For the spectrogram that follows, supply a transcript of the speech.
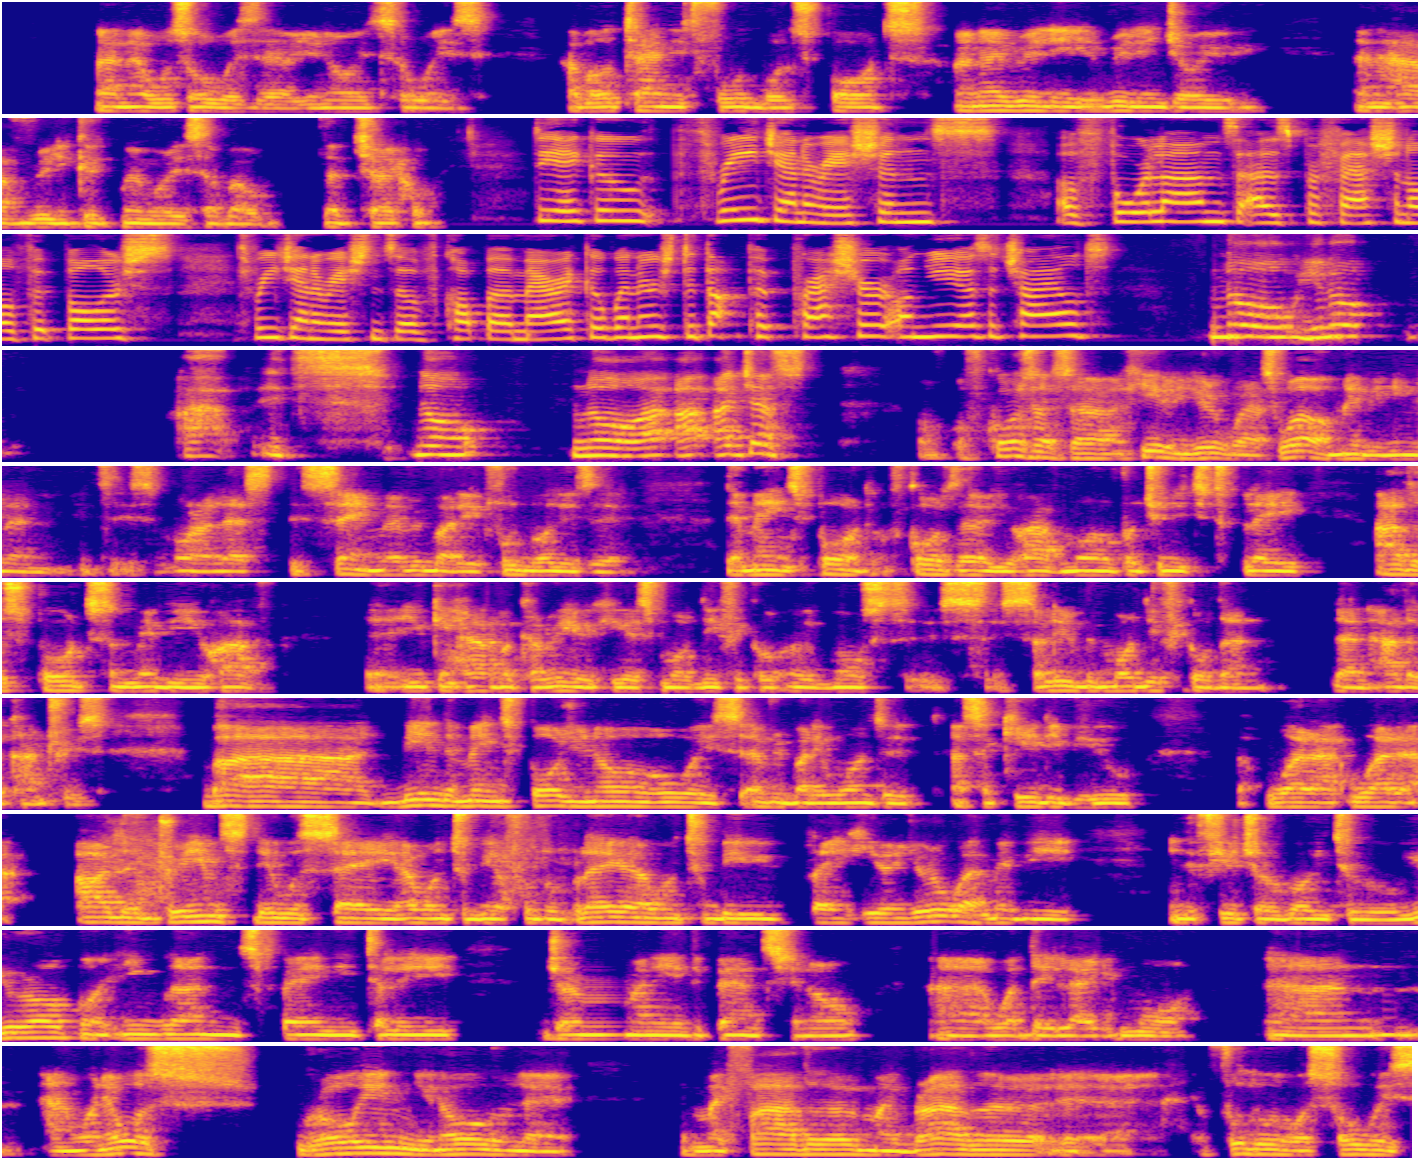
and I was always there. You know, it's always about tennis, football, sports, and I really, really enjoy and I have really good memories about that childhood. Diego, three generations of Forlans as professional footballers, three generations of Copa America winners. Did that put pressure on you as a child? No, you know, uh, it's no, no. I, I just, of course, as here in Uruguay as well, maybe in England, it's, it's more or less the same. Everybody, football is a the main sport. Of course, there you have more opportunity to play other sports, and maybe you have uh, you can have a career here. It's more difficult. Uh, most it's, it's, a little bit more difficult than than other countries. But being the main sport, you know, always everybody wanted as a kid. If you what what are the dreams? They would say, "I want to be a football player. I want to be playing here in Uruguay. Maybe in the future going to Europe or England, Spain, Italy, Germany. It depends, you know." uh, what they like more. And and when I was growing, you know, like my father, my brother, uh, football was always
